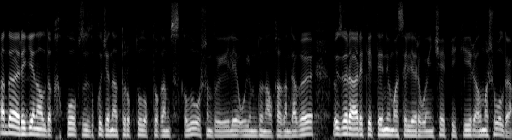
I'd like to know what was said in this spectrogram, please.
анда регионалдык коопсуздукту жана туруктуулукту камсыз кылуу ошондой эле уюмдун алкагындагы өз ара аракеттенүү маселелери боюнча пикир алмашуу болду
